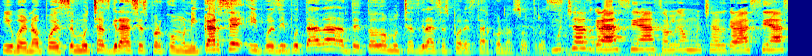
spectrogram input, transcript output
Y bueno, pues muchas gracias por comunicarse y pues diputada, ante todo, muchas gracias por estar con nosotros. Muchas gracias, Olga, muchas gracias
